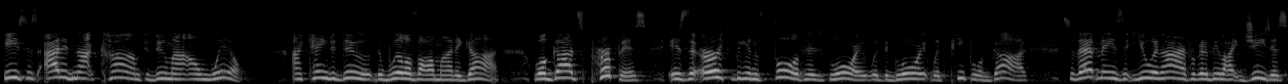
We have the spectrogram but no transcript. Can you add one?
He says, I did not come to do my own will. I came to do the will of Almighty God. Well, God's purpose is the earth being full of His glory with the glory with people of God. So that means that you and I, if we're going to be like Jesus,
